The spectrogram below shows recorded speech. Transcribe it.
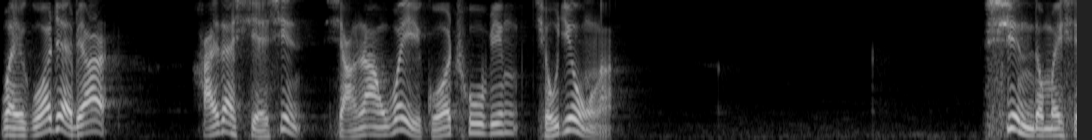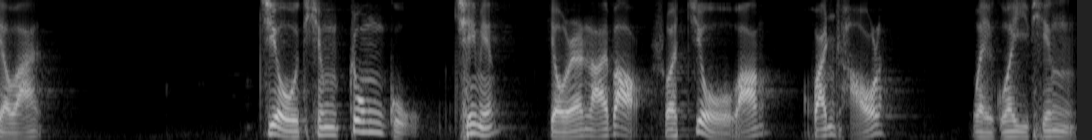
魏国这边。还在写信，想让魏国出兵求救呢。信都没写完，就听钟鼓齐鸣，有人来报说救王还朝了。魏国一听，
